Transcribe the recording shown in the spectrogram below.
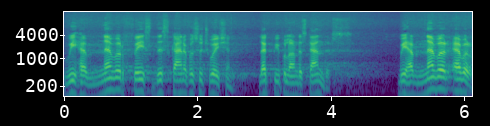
we have never faced this kind of a situation. Let people understand this. We have never ever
